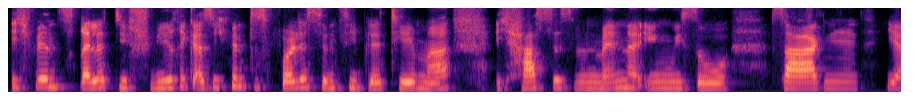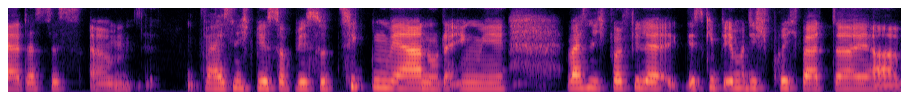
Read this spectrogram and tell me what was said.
ich finde es relativ schwierig. Also ich finde das voll das sensible Thema. Ich hasse es, wenn Männer irgendwie so sagen, ja, das ist ähm, weiß nicht, wie es, ob wir so zicken wären oder irgendwie, weiß nicht, voll viele, es gibt immer die Sprichwörter, ja,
